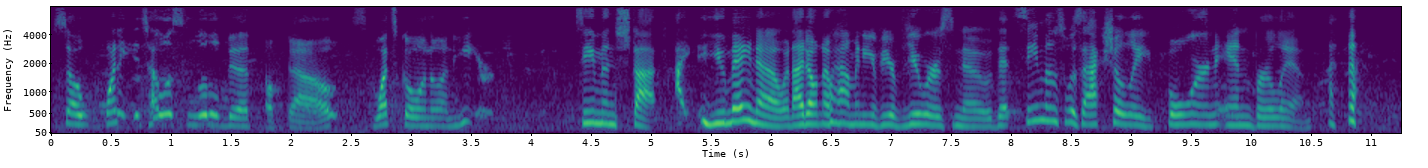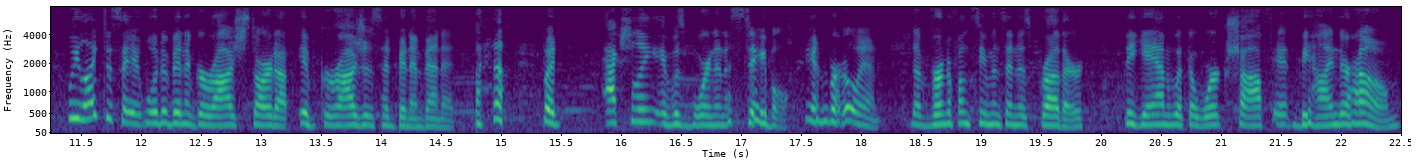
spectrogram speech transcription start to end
So why don't you tell us a little bit about what's going on here? Siemensstadt. I, you may know, and I don't know how many of your viewers know, that Siemens was actually born in Berlin. we like to say it would have been a garage startup if garages had been invented. but Actually, it was born in a stable in Berlin. The Werner von Siemens and his brother began with a workshop behind their home.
